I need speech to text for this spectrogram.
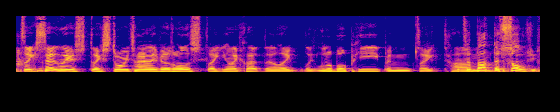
it's like set in like a s- like story time. Like there's all this like you know like the like like Little Bo Peep and it's like Tom. it's about the soldiers.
